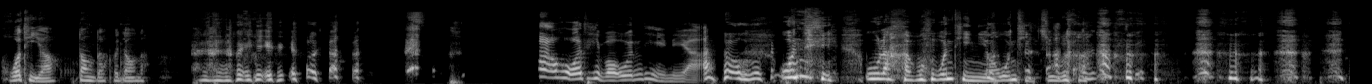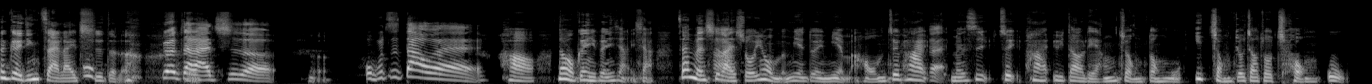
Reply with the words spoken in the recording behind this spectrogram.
活体哦，动的会动的，活体不问题你啊？问题乌啦，问题牛，问题猪了。那个已经宰来吃的了，对，宰来吃的。我不知道哎。好，那我跟你分享一下，在门市来说，因为我们面对面嘛，哈，我们最怕门市最怕遇到两种动物，一种就叫做宠物，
